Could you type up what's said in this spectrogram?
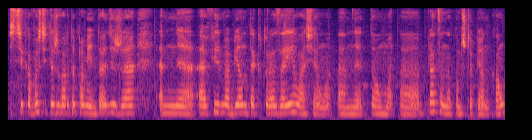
Z ciekawości też warto pamiętać, że firma Biontech, która zajęła się tą e, pracą nad tą szczepionką,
